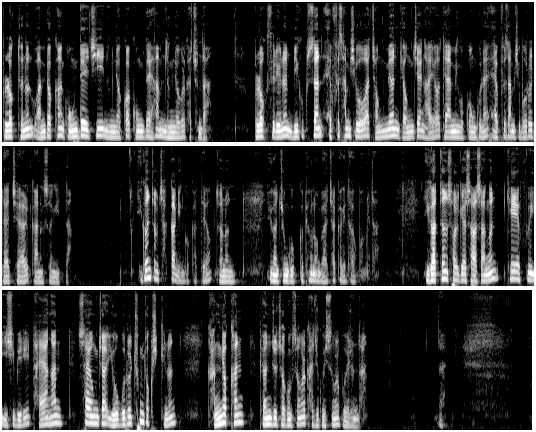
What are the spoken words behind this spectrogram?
블록 2는 완벽한 공대지 능력과 공대함 능력을 갖춘다. 블록 3는 미국산 F-35와 정면 경쟁하여 대한민국 공군의 F-35를 대체할 가능성이 있다. 이건 좀 착각인 것 같아요. 저는 이건 중국 그 평론가의 착각이라고 봅니다. 이 같은 설계 사상은 KF-21이 다양한 사용자 요구를 충족시키는 강력한 변주 적응성을 가지고 있음을 보여준다. 네.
